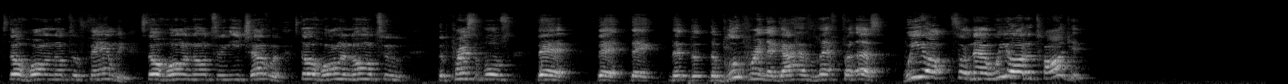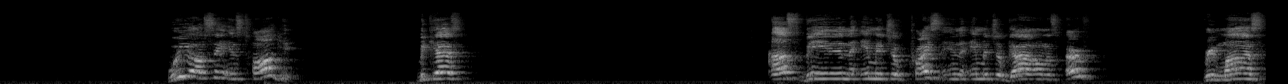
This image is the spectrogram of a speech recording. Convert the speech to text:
still holding on to family, still holding on to each other, still holding on to the principles that that that the, the, the blueprint that God has left for us. We are so now we are the target. We are Satan's target. Because us being in the image of Christ, in the image of God on this earth, reminds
